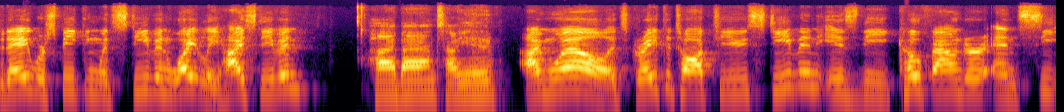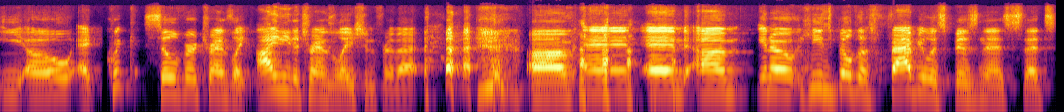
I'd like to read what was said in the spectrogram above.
Today we're speaking with Stephen Whiteley. Hi, Stephen. Hi, Bant. How are you? I'm well. It's great to talk to you. Stephen is the co-founder and CEO at Quicksilver Translate. I need a translation for that. um, and and um, you know he's built a fabulous business that's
